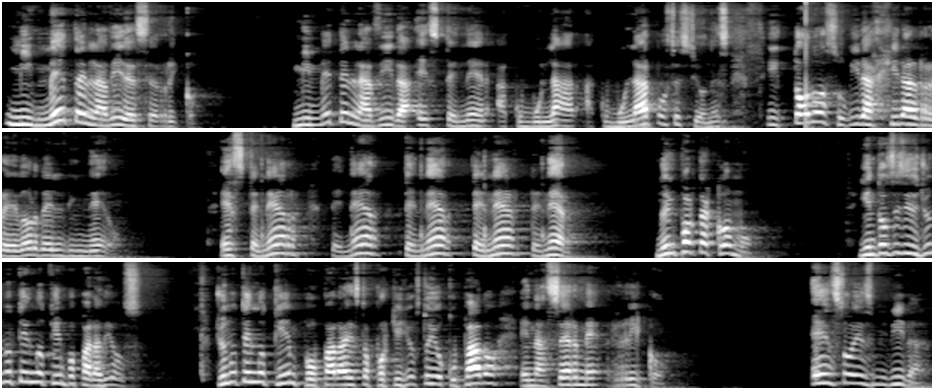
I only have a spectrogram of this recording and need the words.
mi meta en la vida es ser rico. Mi meta en la vida es tener, acumular, acumular posesiones y toda su vida gira alrededor del dinero. Es tener, tener, tener, tener, tener. No importa cómo. Y entonces dices, yo no tengo tiempo para Dios. Yo no tengo tiempo para esto porque yo estoy ocupado en hacerme rico. Eso es mi vida.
